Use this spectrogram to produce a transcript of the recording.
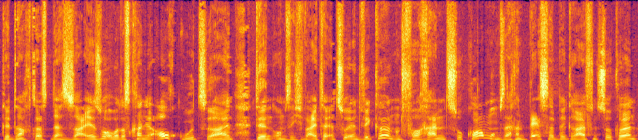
gedacht hast, das sei so, aber das kann ja auch gut sein, denn um sich weiterzuentwickeln und voranzukommen, um Sachen besser begreifen zu können,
